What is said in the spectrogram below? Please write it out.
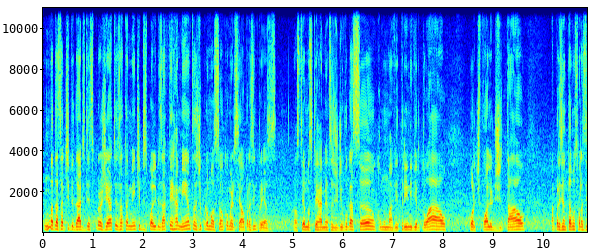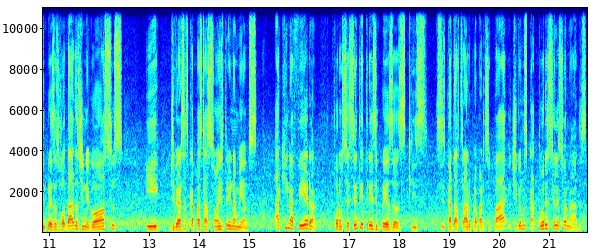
uma das atividades desse projeto é exatamente disponibilizar ferramentas de promoção comercial para as empresas. Nós temos ferramentas de divulgação, como uma vitrine virtual, portfólio digital. Apresentamos para as empresas rodadas de negócios e diversas capacitações e treinamentos. Aqui na feira foram 63 empresas que se cadastraram para participar e tivemos 14 selecionadas.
